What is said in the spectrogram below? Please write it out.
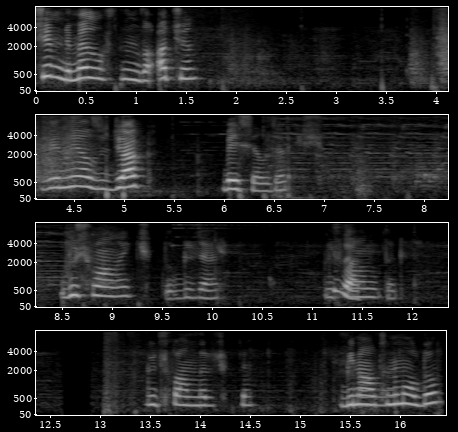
Şimdi Megabox'ınızı açın. Ve ne yazacak? 5 yazacak. Düşmanlık çıktı. Güzel. Düşmanlık da güzel. Güç fanları çıktı. 1000 altınım oldu.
